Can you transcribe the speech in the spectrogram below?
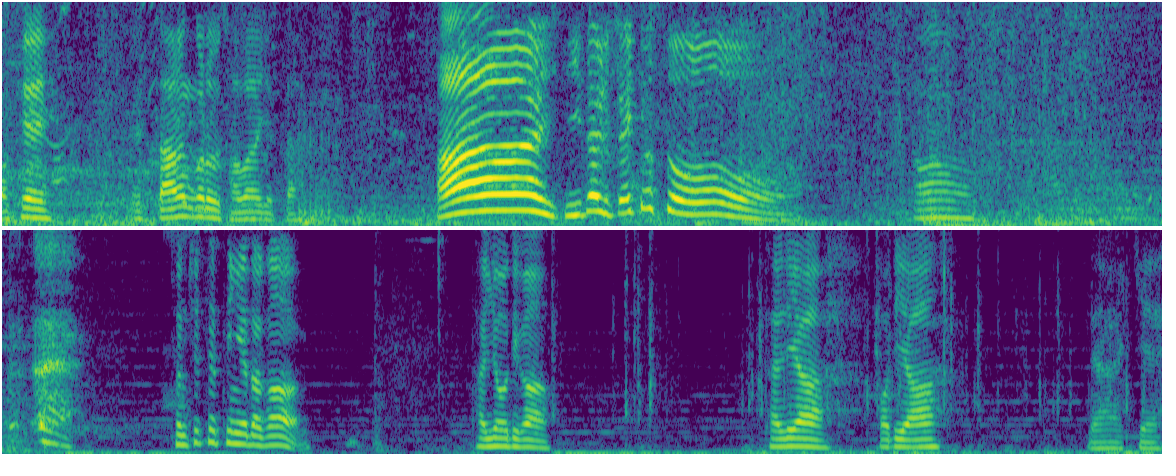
오케이 다른 거로 잡아야겠다 아 니달리 뺏겼어 아. 전체 채팅에다가 달리 어디가? 달리야 어디야? 내가 할게.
